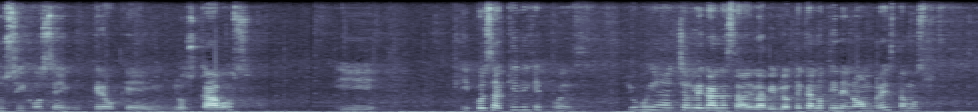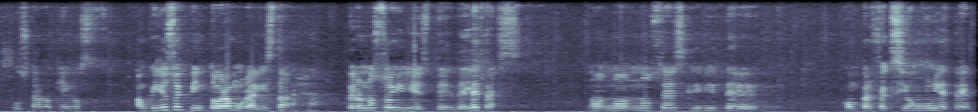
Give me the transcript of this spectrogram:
sus hijos en, creo que en Los Cabos. Y, y pues aquí dije, pues yo voy a echarle ganas a la biblioteca, no tiene nombre, estamos buscando quién nos... Aunque yo soy pintora muralista, pero no soy este, de letras. No, no, no sé escribir con perfección un letrero.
